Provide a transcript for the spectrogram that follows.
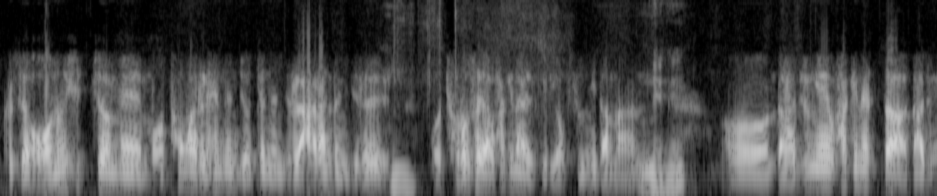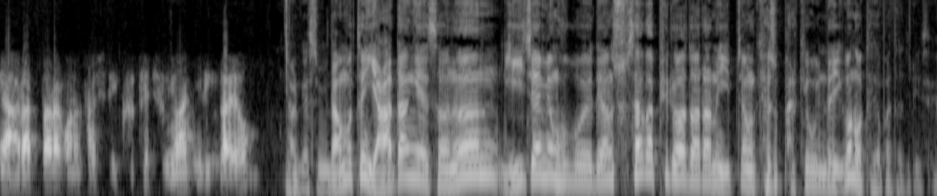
글쎄 어느 시점에 뭐 통화를 했는지 어쨌는지를 알았는지를 음. 뭐 저로서야 확인할 길이 없습니다만 네. 어, 나중에 확인했다, 나중에 알았다라고 하는 사실이 그렇게 중요한 일인가요? 알겠습니다. 아무튼 야당에서는 이재명 후보에 대한 수사가 필요하다라는 입장을 계속 밝히고 있는데 이건 어떻게 받아들이세요?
